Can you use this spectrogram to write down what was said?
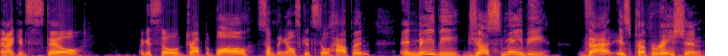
and I could still I could still drop the ball, something else could still happen, and maybe just maybe that is preparation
